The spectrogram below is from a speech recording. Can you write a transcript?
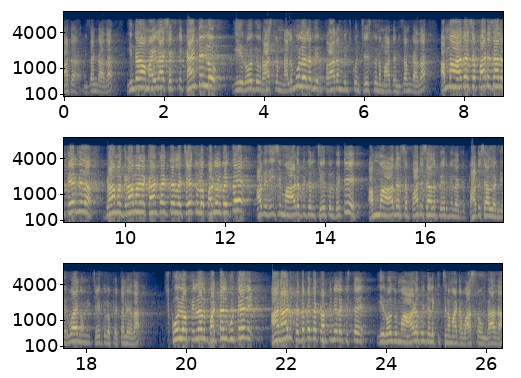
మాట నిజం కాదా? ఇందిరా మహిళా శక్తి క్యాంటీన్లు ఈ రోజు రాష్ట్రం నలుమూలలో మీరు ప్రారంభించుకొని చేస్తున్న మాట నిజం కాదా? అమ్మ ఆదర్శ పాఠశాల పేరు మీద గ్రామ గ్రామాన కాంట్రాక్టర్ల చేతుల్లో పనులు పెడితే అవి తీసి మా ఆడబిడ్డల చేతులు పెట్టి అమ్మ ఆదర్శ పాఠశాల పేరు మీద పాఠశాలల నిర్వహణ మీ చేతిలో పెట్టలేదా? స్కూల్లో పిల్లలు బట్టలు కుట్టేది ఆనాడు పెద్ద పెద్ద కంపెనీలకు ఇస్తే ఈ రోజు మా ఆడబిడ్డలకు ఇచ్చిన మాట వాస్తవం కాదా?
